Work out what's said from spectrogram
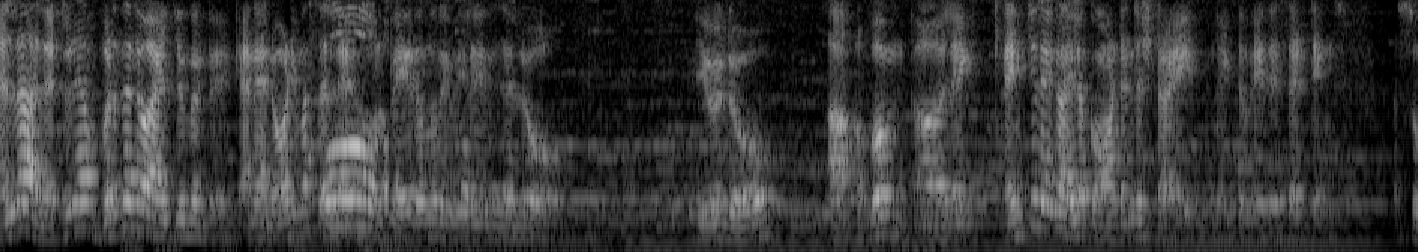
അല്ല ലെറ്റർ ഞാൻ ഇവിടെ തന്നെ വായിക്കുന്നുണ്ട്. കാരണം അനോണിമസ് അല്ലേ? പേരൊന്നും റിവീൽ ചെയ്യുന്നില്ലല്ലോ. യു നോ അപ്പം ലൈക്ക് എനിക്ക് ലൈക്ക് അതിലെ കോണ്ടന്റ് ഇഷ്ടമായി like the way the settings so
